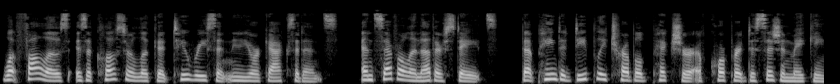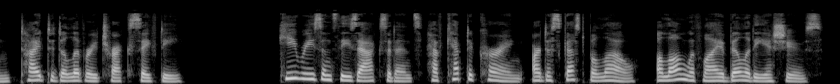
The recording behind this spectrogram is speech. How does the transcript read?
What follows is a closer look at two recent New York accidents, and several in other states, that paint a deeply troubled picture of corporate decision-making tied to delivery truck safety. Key reasons these accidents have kept occurring are discussed below, along with liability issues.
